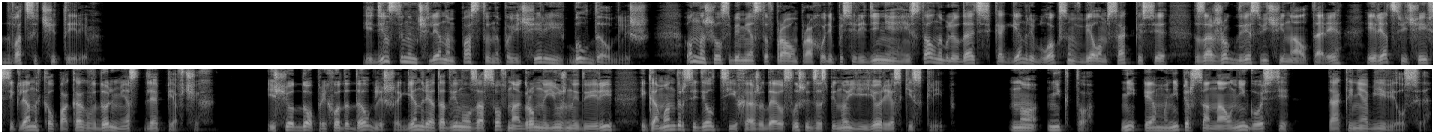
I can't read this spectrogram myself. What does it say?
24. Единственным членом паствы на повечерии был Делглиш. Он нашел себе место в правом проходе посередине и стал наблюдать, как Генри Блоксом в белом саккосе зажег две свечи на алтаре и ряд свечей в стеклянных колпаках вдоль мест для певчих. Еще до прихода Делглиша Генри отодвинул засов на огромной южной двери, и командор сидел тихо, ожидая услышать за спиной ее резкий скрип. Но никто, ни Эмма, ни персонал, ни гости так и не объявился.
